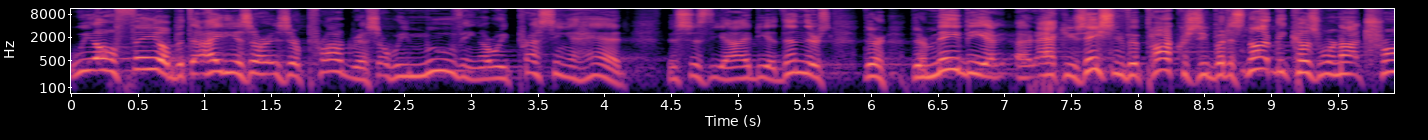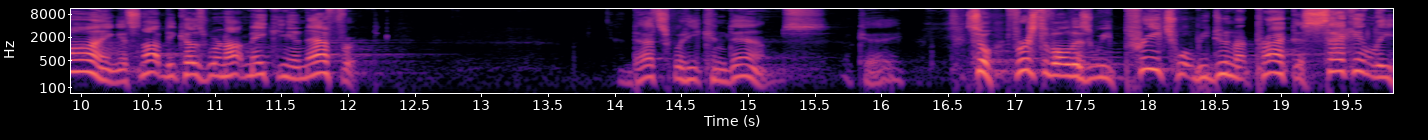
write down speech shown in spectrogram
We all fail, but the idea is, are, is there progress? Are we moving? Are we pressing ahead? This is the idea. Then there's, there, there may be a, an accusation of hypocrisy, but it's not because we're not trying, it's not because we're not making an effort. And that's what he condemns, okay? So, first of all, as we preach what we do not practice. Secondly,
